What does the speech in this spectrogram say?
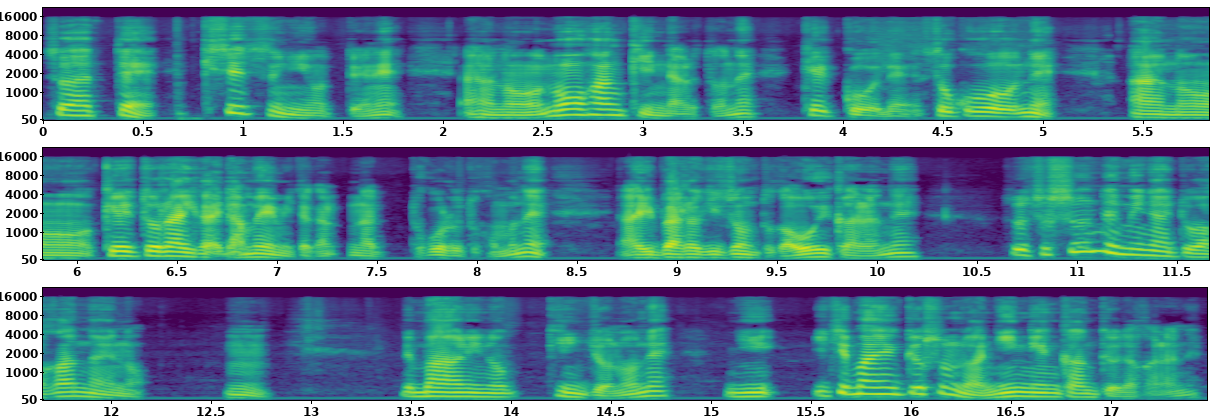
そうやって、季節によってね、あの、農繁期になるとね、結構ね、そこをね、あの、軽トラ以外ダメみたいなところとかもね、茨城ゾーンとか多いからね。そうすると住んでみないとわかんないの。うん。で、周りの近所のね、に、一番影響するのは人間環境だからね。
